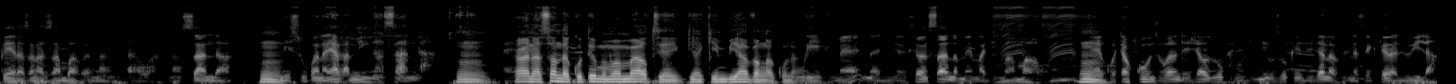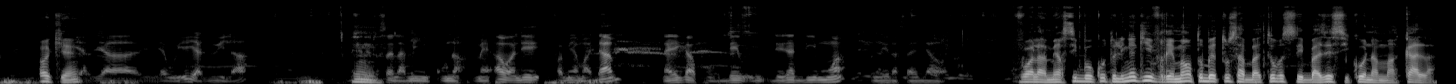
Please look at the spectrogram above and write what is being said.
père aza na zamba vraiment awa na nsanda hmm. nde souvent nayaka mingi na nsanda hmm. eh. ah, na sanda kote mama marte ya kimbi avanga kuna oui mais na direction sanda mais madima mao mm. eh, kota konzo wana déjà ozo produit ozokende déjà na, na secteur ya luila ok ya, ya, ya, ya luila hmm. tosala mingi kuna mais awa nde famille ya madame nayeki apo déjà 10 mois nde nasaleli awa voilà merci beaucoup tolingaki vraiment tobe tosa bato se base sikoyo na makala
